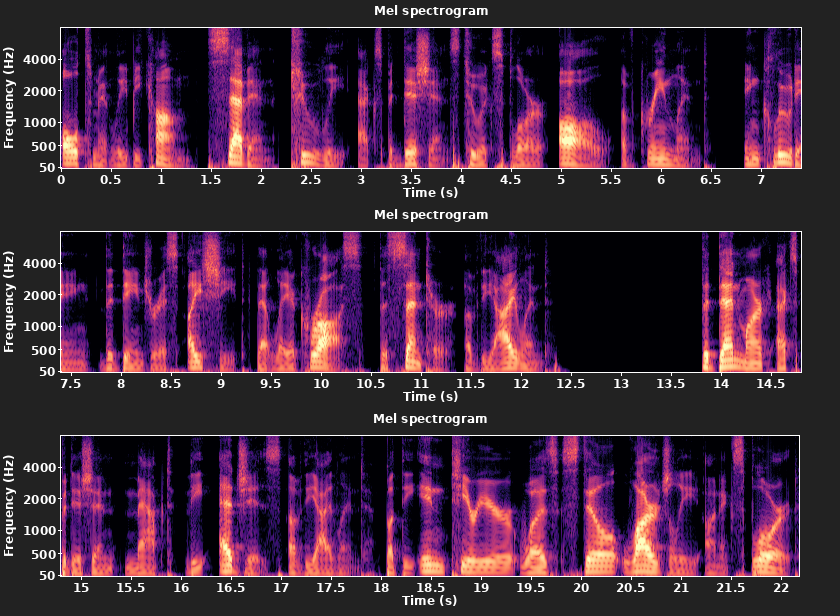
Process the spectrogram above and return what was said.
ultimately become seven Thule expeditions to explore all of Greenland, including the dangerous ice sheet that lay across the center of the island. The Denmark expedition mapped the edges of the island, but the interior was still largely unexplored.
